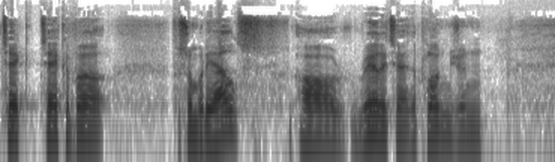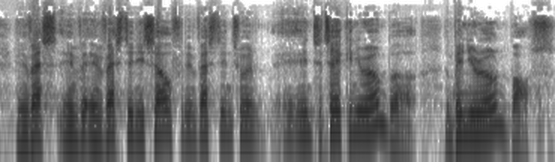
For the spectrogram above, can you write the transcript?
take take a boat for somebody else or really take the plunge and invest inv- invest in yourself and invest into a, into taking your own boat and being your own boss.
